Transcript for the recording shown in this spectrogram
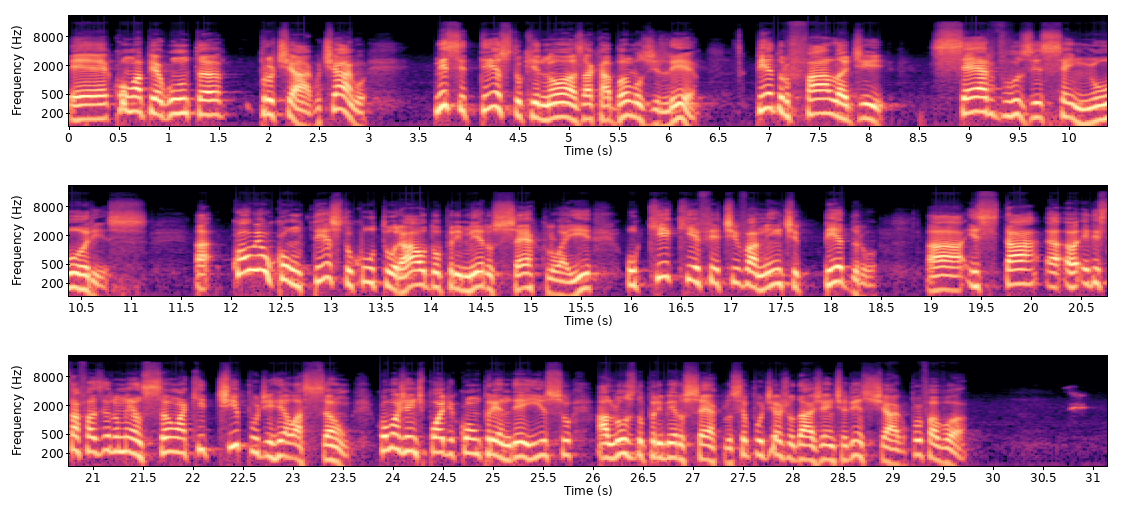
é, com uma pergunta para o Tiago. Tiago, nesse texto que nós acabamos de ler, Pedro fala de servos e senhores. Ah, qual é o contexto cultural do primeiro século aí? O que que efetivamente Pedro ah, está, ah, ah ele está fazendo menção a que tipo de relação? Como a gente pode compreender isso à luz do primeiro século? Você podia ajudar a gente nisso, Tiago, por favor?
